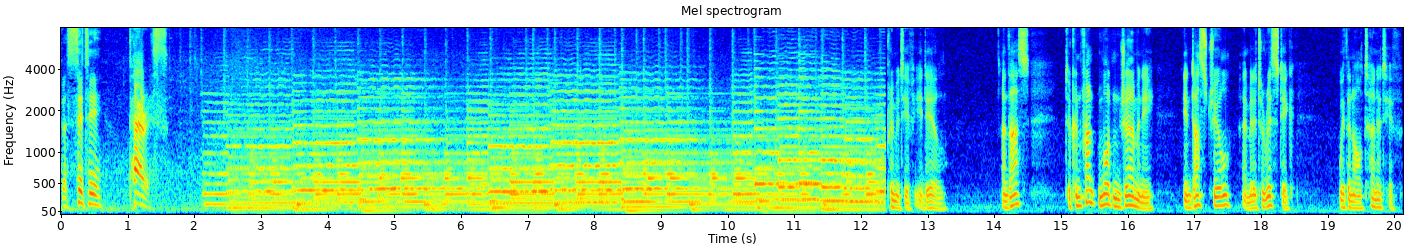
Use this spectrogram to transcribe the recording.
the city, Paris. Primitive idyll. And thus, to confront modern Germany, industrial and militaristic, with an alternative.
